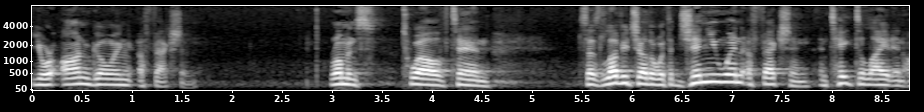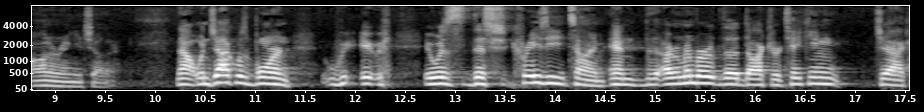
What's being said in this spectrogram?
your ongoing affection. Romans 12 10 says, Love each other with a genuine affection and take delight in honoring each other. Now, when Jack was born, we, it, it was this crazy time. And I remember the doctor taking Jack,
